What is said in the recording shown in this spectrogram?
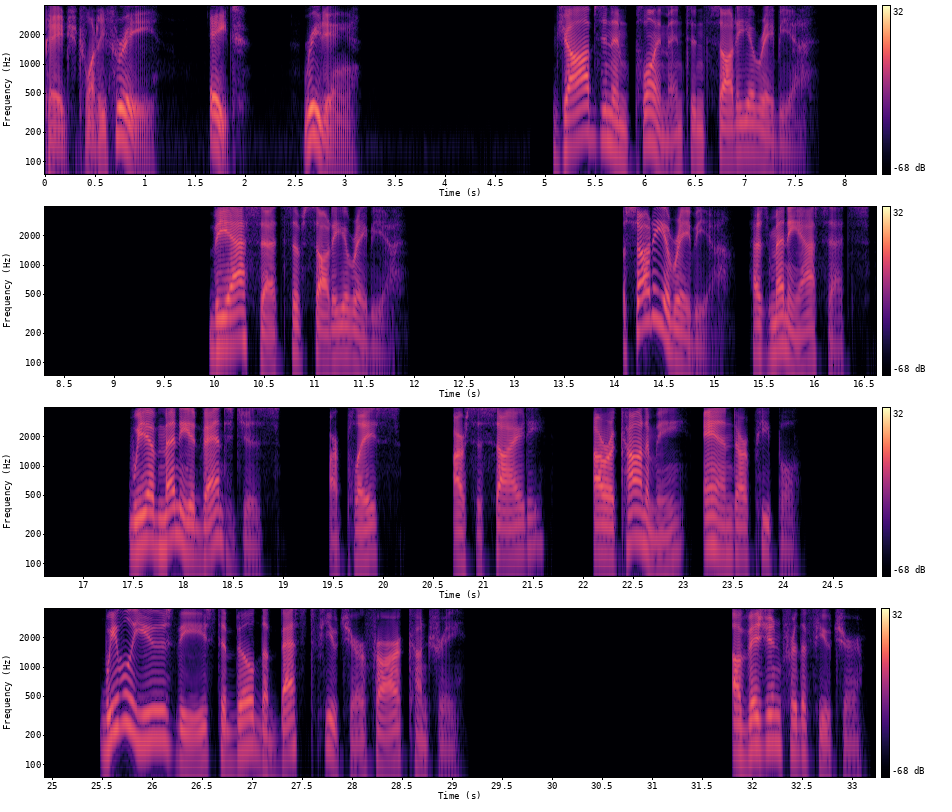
Page 23. 8. Reading. Jobs and employment in Saudi Arabia. The assets of Saudi Arabia. Saudi Arabia has many assets. We have many advantages our place, our society, our economy, and our people. We will use these to build the best future for our country. A vision for the future.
